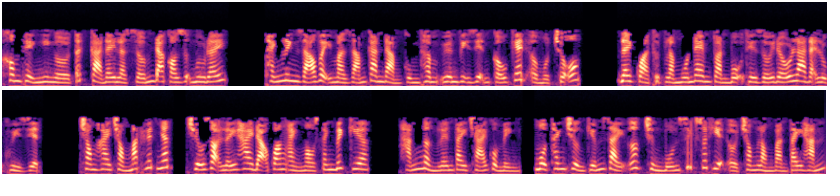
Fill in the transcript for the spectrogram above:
Không thể nghi ngờ tất cả đây là sớm đã có dự mưu đấy. Thánh linh giáo vậy mà dám can đảm cùng thâm uyên vị diện cấu kết ở một chỗ. Đây quả thực là muốn đem toàn bộ thế giới đấu la đại lục hủy diệt. Trong hai tròng mắt huyết nhất, chiếu dọi lấy hai đạo quang ảnh màu xanh bích kia. Hắn ngẩng lên tay trái của mình, một thanh trường kiếm dài ước chừng bốn xích xuất hiện ở trong lòng bàn tay hắn.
